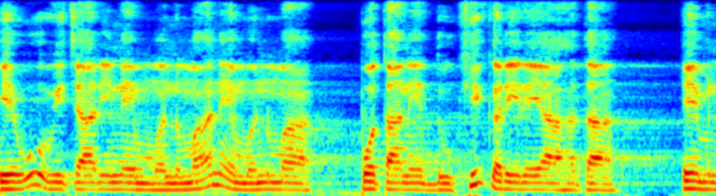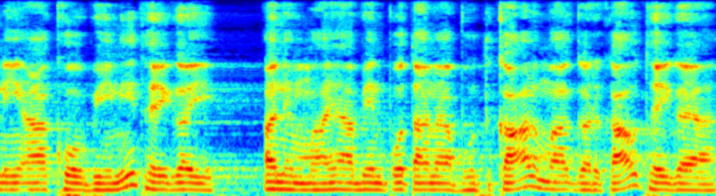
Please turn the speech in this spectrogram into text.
એવું વિચારીને મનમાં ને મનમાં પોતાને દુઃખી કરી રહ્યા હતા. એમની આંખો ભીની થઈ ગઈ અને માયાબેન પોતાના ભૂતકાળમાં ગરકાવ થઈ ગયા.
